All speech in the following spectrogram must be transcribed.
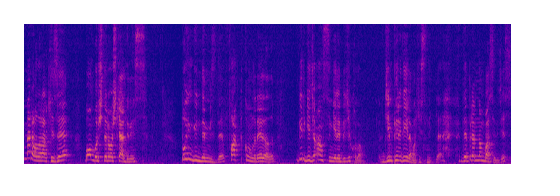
Merhabalar herkese. Bomboşlara hoş geldiniz. Bugün gündemimizde farklı konuları ele alıp bir gece ansın gelebilecek olan, cimperi değil ama kesinlikle, depremden bahsedeceğiz.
